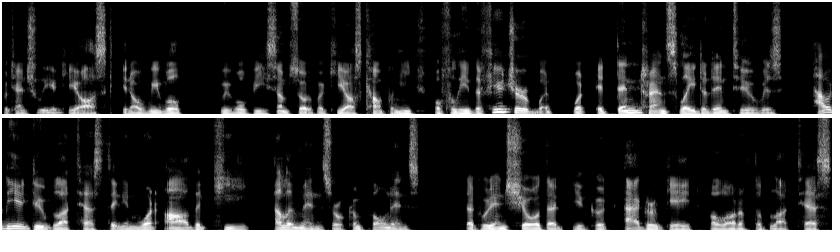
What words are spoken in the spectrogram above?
potentially a kiosk. You know, we will, we will be some sort of a kiosk company, hopefully in the future. But what it then translated into is how do you do blood testing and what are the key elements or components that would ensure that you could aggregate a lot of the blood tests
